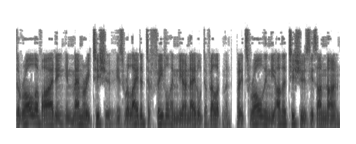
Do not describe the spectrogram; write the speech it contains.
The role of iodine in mammary tissue is related to fetal and neonatal development, but its role in the other tissues is unknown.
